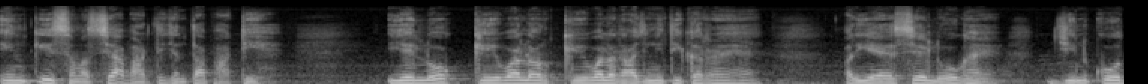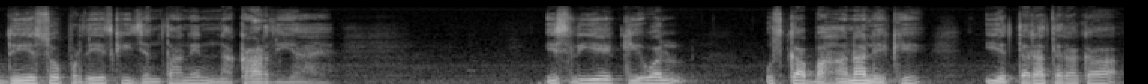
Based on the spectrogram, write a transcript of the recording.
इनकी समस्या भारतीय जनता पार्टी है। ये लोग केवल और केवल राजनीति कर रहे हैं और ये ऐसे लोग हैं जिनको देश और प्रदेश की जनता ने नकार दिया है। इसलिए केवल उसका बहाना लेके ये तरह तरह का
